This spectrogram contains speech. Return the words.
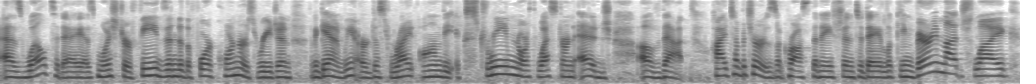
as well today as moisture feeds into the Four Corners region. And again, we are just right on the extreme northwestern edge of that. High temperatures across the nation today looking very much like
